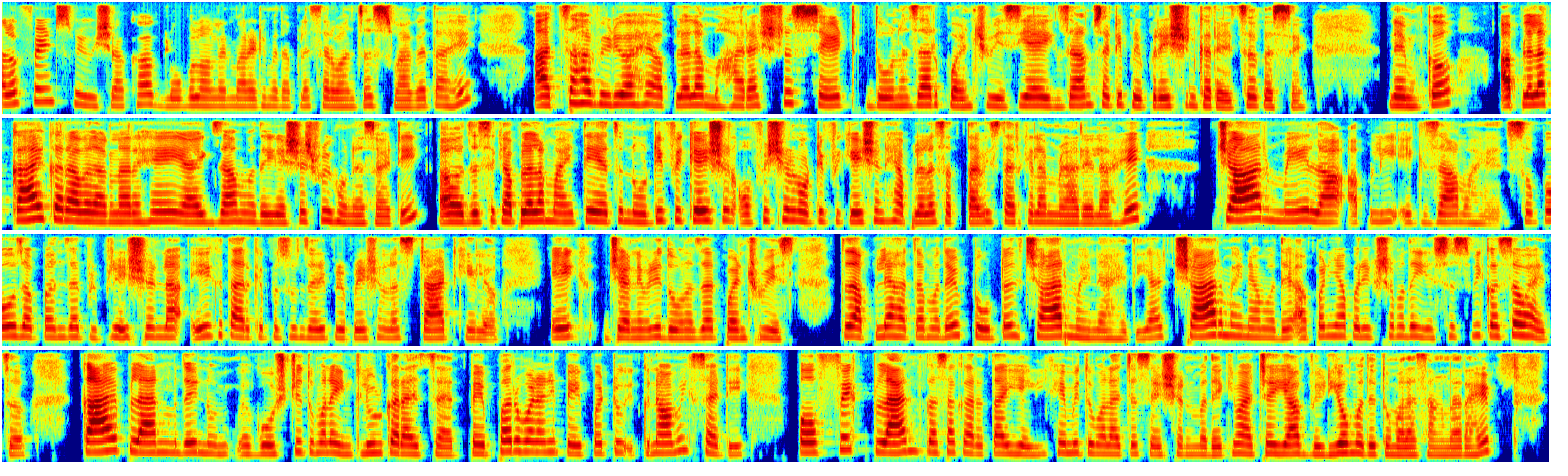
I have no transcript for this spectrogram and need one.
Hello friends मी Vishakha global online मराठीमध्ये आपल्या सर्वांचं स्वागत आहे. आजचा हा व्हिडिओ आहे आपल्याला महाराष्ट्र सेट दोन हजार पंचवीस या एक्झामसाठी प्रिपरेशन करायचं कसं आहे? नेमकं आपल्याला काय करावं लागणार आहे या एक्झाममध्ये यशस्वी होण्यासाठी? जसं की आपल्याला माहिती आहे याचं नोटिफिकेशन ऑफिशियल नोटिफिकेशन हे आपल्याला सत्तावीस तारखेला मिळालेलं आहे. चार मे ला आपली एक्झाम आहे. सपोज आपण जर प्रिपरेशनला एक तारखेपासून जरी प्रिपरेशनला स्टार्ट केलं एक जानेवारी दोन हजार पंचवीस तर आपल्या हातामध्ये टोटल चार महिने आहेत. या चार महिन्यामध्ये आपण या परीक्षेमध्ये यशस्वी कसं व्हायचं? काय प्लॅनमध्ये गोष्टी तुम्हाला इन्क्लूड करायच्या आहेत? पेपर वन आणि पेपर टू इकॉनॉमिक्ससाठी परफेक्ट प्लॅन कसा करता येईल हे मी तुम्हाला आजच्या सेशनमध्ये किंवा आजच्या या व्हिडिओमध्ये तुम्हाला सांगणार आहे.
